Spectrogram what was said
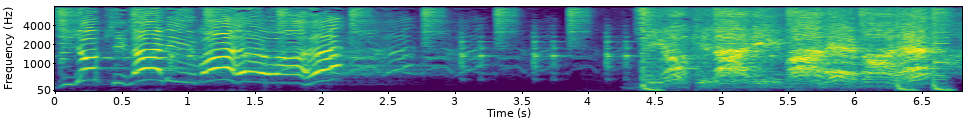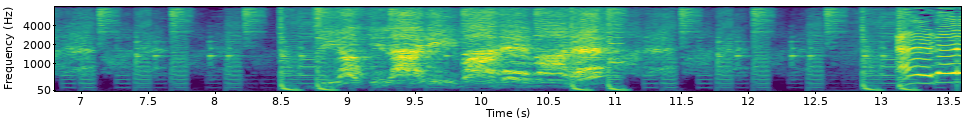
जियो खिलाड़ी वाह वाह। जियो खिलाड़ी वाहे वाहे। जियो खिलाड़ी वाहे वाहे। एड़े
